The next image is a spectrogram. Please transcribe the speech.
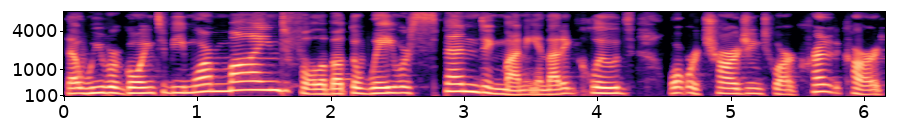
that we were going to be more mindful about the way we're spending money, and that includes what we're charging to our credit card.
